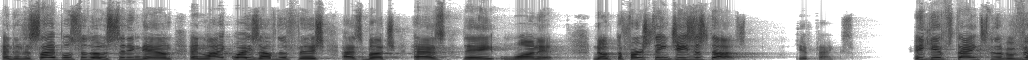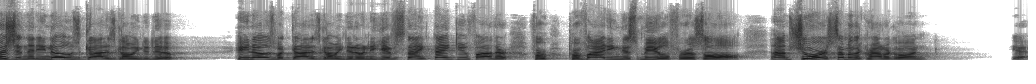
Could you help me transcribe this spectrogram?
and the disciples to those sitting down, and likewise of the fish as much as they wanted. Note the first thing Jesus does give thanks. He gives thanks to the provision that he knows God is going to do. He knows what God is going to do and he gives thanks. Thank you, Father, for providing this meal for us all. And I'm sure some of the crowd are going, Yeah,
